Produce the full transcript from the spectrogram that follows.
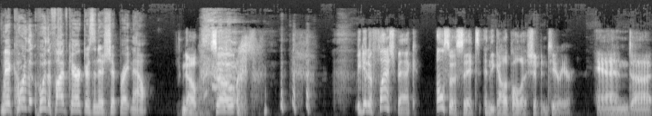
Nick, who are the who are the five characters in this ship right now? No, so we get a flashback. Also, sit in the Galopoula ship interior, and uh,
